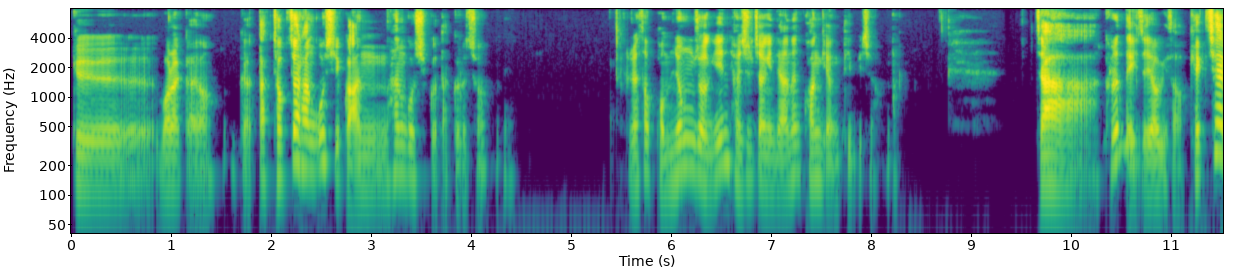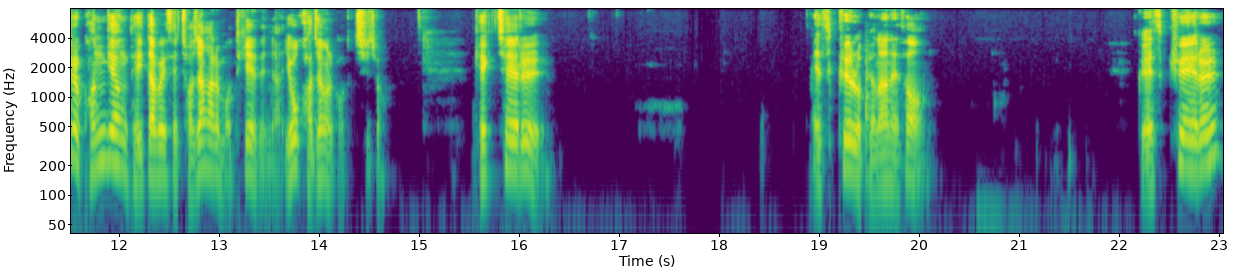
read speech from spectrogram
그 뭐랄까요? 그러니까 딱 적절한 곳이 있고 안 한 곳이 있고 딱 그렇죠. 네. 그래서 범용적인 현실적인 대안은 관계형 DB죠. 네. 자, 그런데 이제 여기서 객체를 관계형 데이터베이스에 저장하려면 어떻게 해야 되냐? 이 과정을 거치죠. 객체를 SQL로 변환해서 그 SQL을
